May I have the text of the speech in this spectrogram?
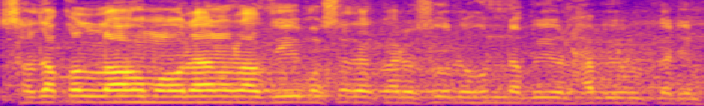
صدق الله مولانا العظيم وصدق رسوله النبي الحبيب الكريم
